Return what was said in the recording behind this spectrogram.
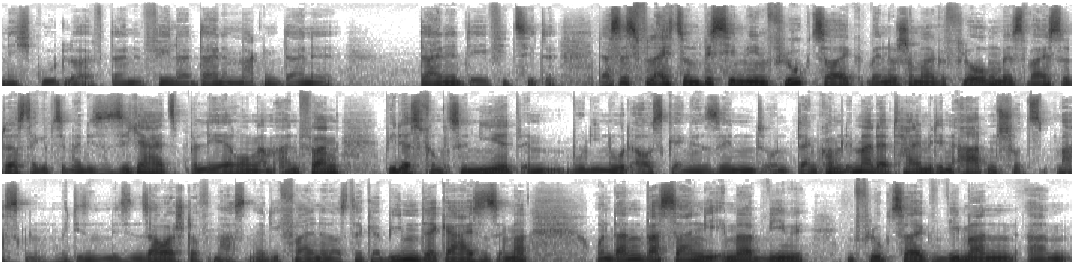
nicht gut läuft. Deine Fehler, deine Macken, deine deine Defizite. Das ist vielleicht so ein bisschen wie im Flugzeug. Wenn du schon mal geflogen bist, weißt du das. Da gibt es immer diese Sicherheitsbelehrung am Anfang, wie das funktioniert, wo die Notausgänge sind. Und dann kommt immer der Teil mit den Atemschutzmasken, mit diesen, mit diesen Sauerstoffmasken. Ne? Die fallen dann aus der Kabinendecke, heißt es immer. Und dann, was sagen die immer, wie im Flugzeug, wie man, ähm,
